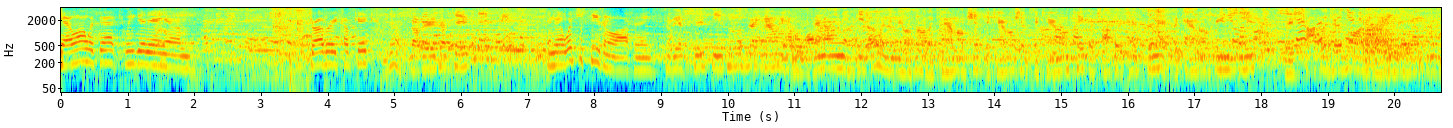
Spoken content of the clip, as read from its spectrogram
Yeah, along with that, can we get a um, strawberry cupcake? Yeah, strawberry cupcake. And then what's the seasonal offering? So we have two seasonals right now. We have a watermelon mojito, and then we also have a caramel chip. The caramel chip's a caramel cake with chocolate chips in it, a caramel cream cheese. There's chocolate drizzle on the rainbow.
